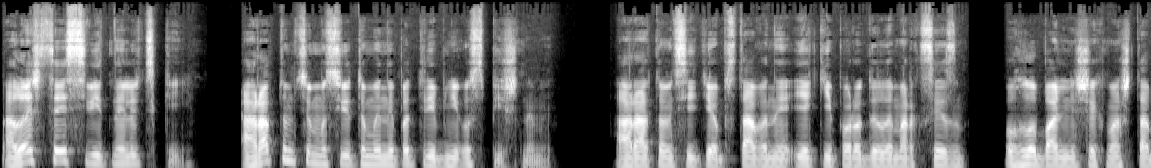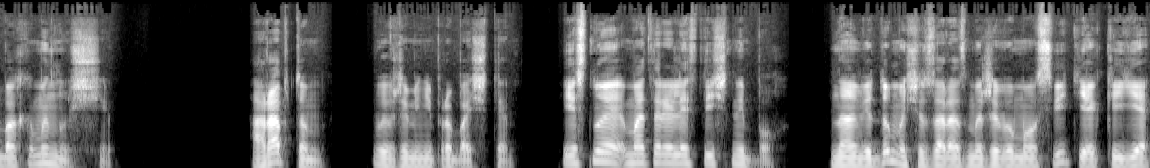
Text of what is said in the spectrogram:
Але ж цей світ не людський. А раптом цьому світу ми не потрібні успішними. А раптом всі ті обставини, які породили марксизм у глобальніших масштабах минущі. А раптом, ви вже мені пробачите, існує матеріалістичний Бог. Нам відомо, що зараз ми живемо в світі, який є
